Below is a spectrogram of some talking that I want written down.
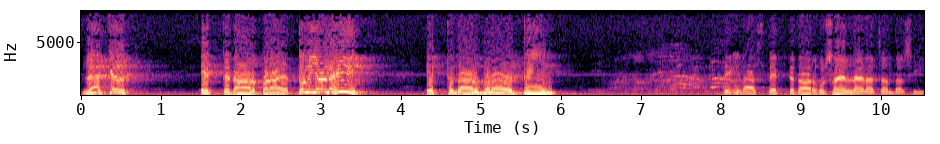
لیکن اقتدار برائے دنیا نہیں، اقتدار برائے دین۔ دین اقتدار حسین لینا چاہتا سی۔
